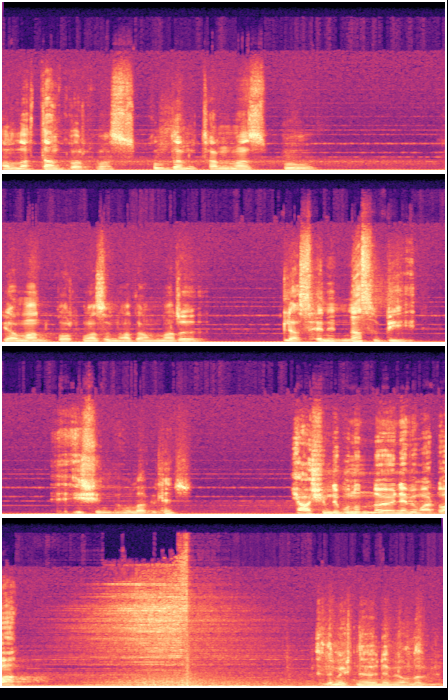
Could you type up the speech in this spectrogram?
Allah'tan korkmaz, kuldan utanmaz bu Yaman Korkmaz'ın adamları la senin nasıl bir e, işin olabilir? Ya şimdi bunun ne önemi var Doğan? Ne demek ne önemi olabilir?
